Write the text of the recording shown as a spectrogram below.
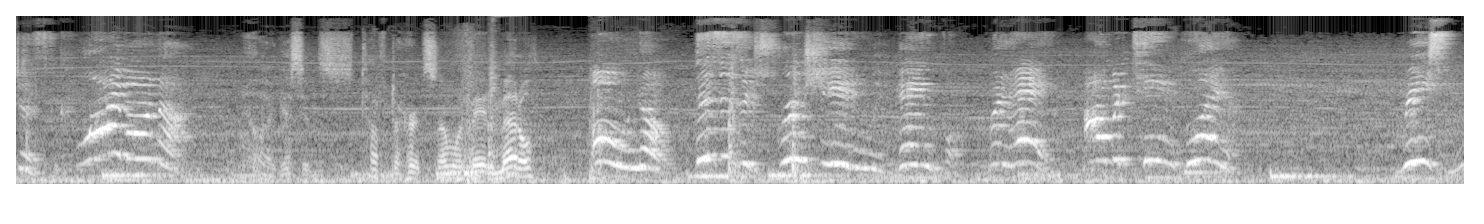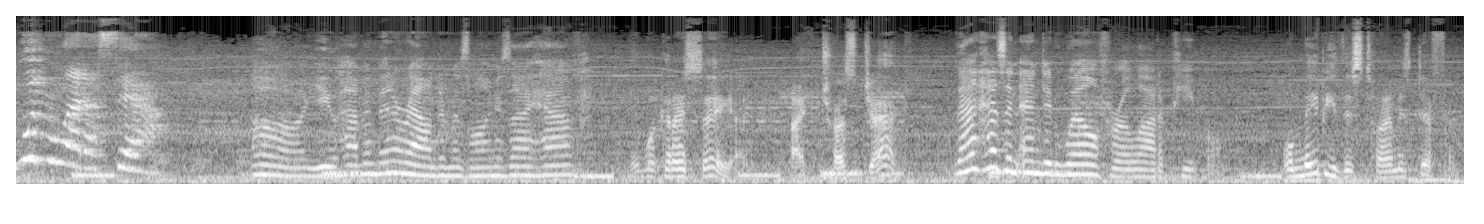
Just climb on up. Well, I guess it's tough to hurt someone made of metal. Oh no, this is excruciatingly painful. But hey, I'm a team player. Rhys wouldn't let us down. Oh, you haven't been around him as long as I have. Hey, What can I say? I, I trust Jack. That hasn't ended well for a lot of people. Well, maybe this time is different.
